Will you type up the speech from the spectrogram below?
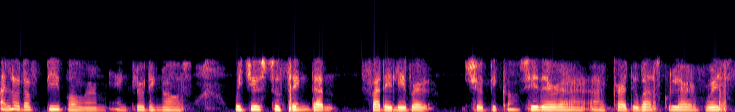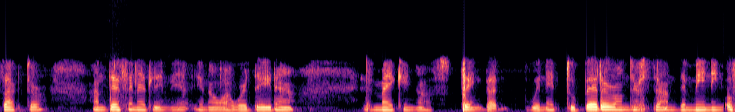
A lot of people, including us, we used to think that fatty liver should be considered a, a cardiovascular risk factor, and definitely, you know, our data is making us think that we need to better understand the meaning of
